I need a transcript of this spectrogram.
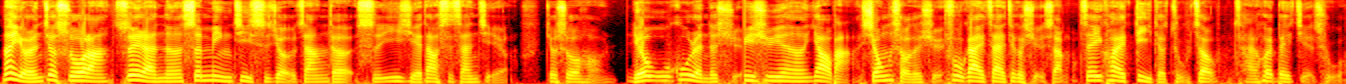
那有人就说啦，虽然呢，《生命记》十九章的十一节到十三节哦，就说哈，流无辜人的血，必须呢要把凶手的血覆盖在这个血上，这一块地的诅咒才会被解除。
